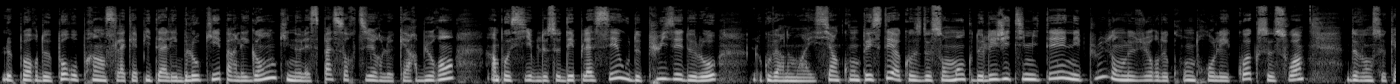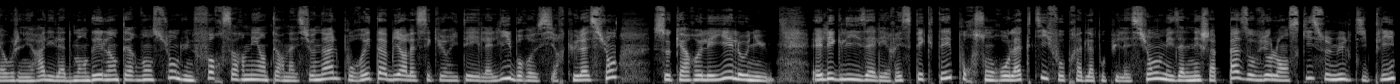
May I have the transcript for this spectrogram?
Le port de Port-au-Prince, la capitale, est bloqué par les gangs qui ne laissent pas sortir le carburant. Impossible de se déplacer ou de puiser de l'eau. Le gouvernement haïtien contesté à cause de son manque de légitimité n'est plus en mesure de contrôler quoi que ce soit. Devant ce chaos général, il a demandé l'intervention d'une force armée internationale pour rétablir la sécurité et la libre circulation qu'a relayé l'ONU. L'Église, elle est respectée pour son rôle actif auprès de la population, mais elle n'échappe pas aux violences qui se multiplient.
